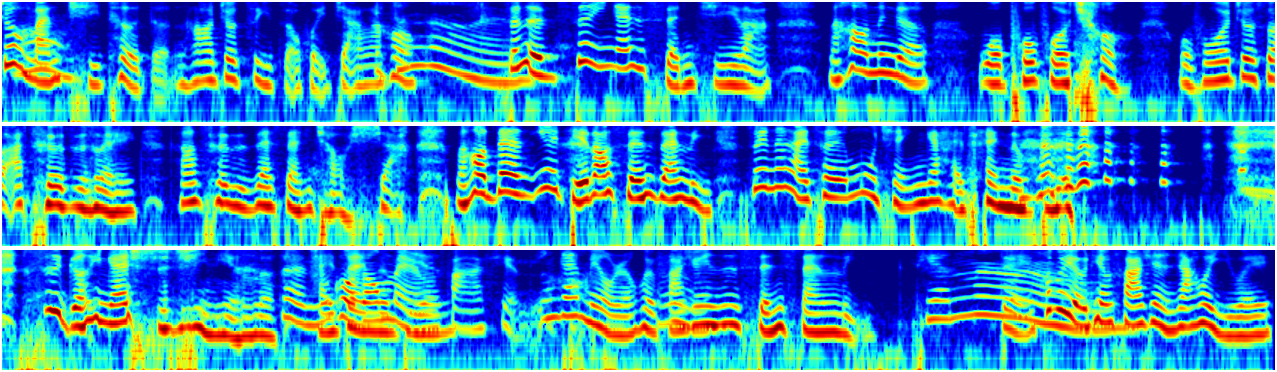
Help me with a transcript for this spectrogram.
就蛮奇特的，然后就自己走回家，然后真的真的这应该是神机啦。然后那个我婆婆就 我婆婆就说啊，车子嘞，然后车子在山脚下，然后但因为跌到深山里，所以那台车目前应该还在那边。事隔应该十几年了，对，还在那边发现，应该没有人会发现，因为是深山里。天哪，对，会不会有一天发现，人家会以为？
